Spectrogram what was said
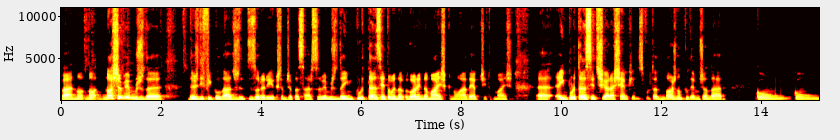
Pá, nó- nó- nós sabemos da, das dificuldades de tesouraria que estamos a passar, sabemos da importância, então ainda- agora ainda mais que não há adeptos e tudo mais, ah, a importância de chegar à Champions, portanto nós não podemos andar com, com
